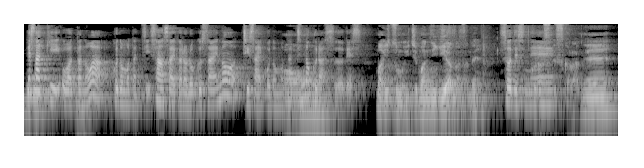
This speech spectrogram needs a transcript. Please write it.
で、さっき終わったのは子供たち、3歳から6歳の小さい子供たちのクラスです。まあ、いつも一番賑やかなね。そうですね。クラスですからね。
